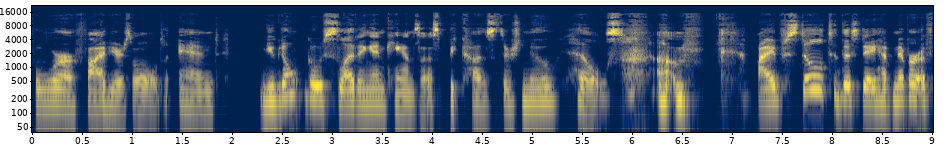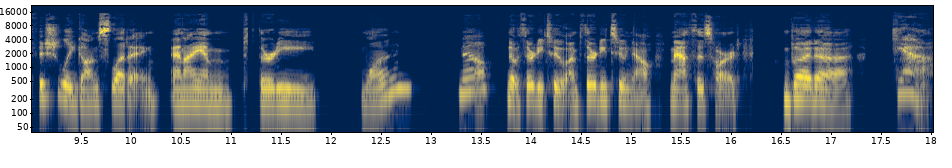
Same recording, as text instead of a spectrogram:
four or five years old, and you don't go sledding in Kansas because there's no hills. Um, I've still to this day have never officially gone sledding, and I am 31 now. No, 32. I'm 32 now. Math is hard, but uh, yeah.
